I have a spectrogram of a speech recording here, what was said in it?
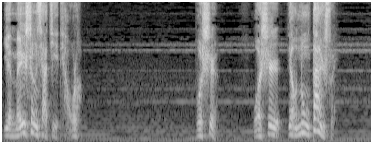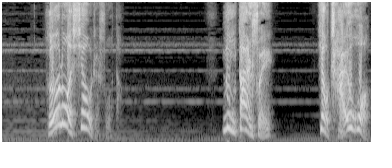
也没剩下几条了。不是，我是要弄淡水。何洛笑着说道。弄淡水，要柴火。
